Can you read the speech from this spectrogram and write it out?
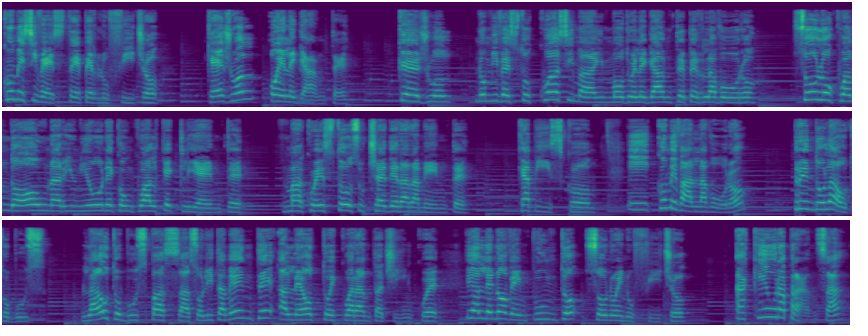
Come si veste per l'ufficio? Casual o elegante? Casual. Non mi vesto quasi mai in modo elegante per lavoro. Solo quando ho una riunione con qualche cliente. Ma questo succede raramente. Capisco. E come va al lavoro? Prendo l'autobus. L'autobus passa solitamente alle 8.45 e alle 9 in punto sono in ufficio. A che ora pranza?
